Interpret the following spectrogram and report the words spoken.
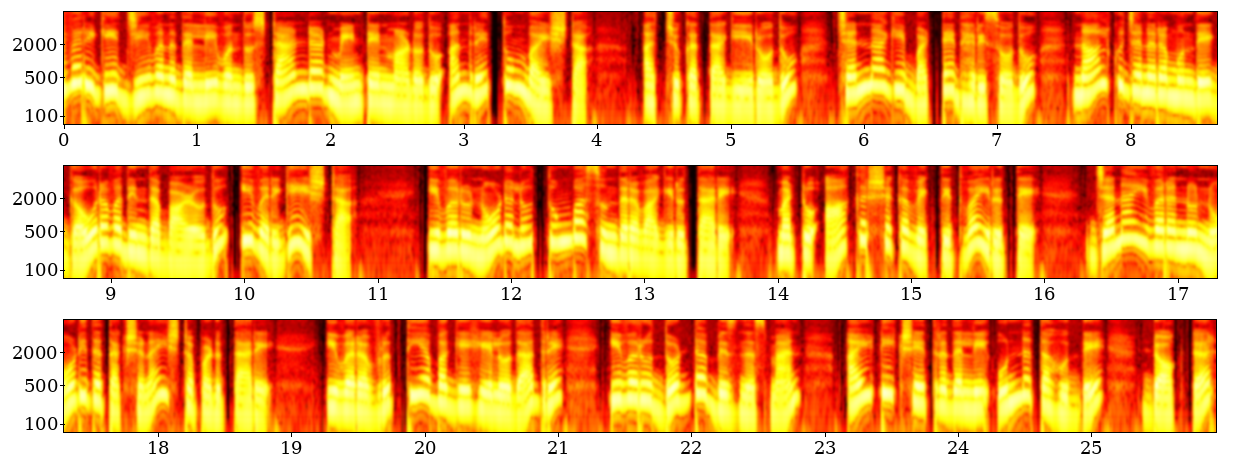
ಇವರಿಗೆ ಜೀವನದಲ್ಲಿ ಒಂದು ಸ್ಟ್ಯಾಂಡರ್ಡ್ ಮೇಂಟೈನ್ ಮಾಡೋದು ಅಂದ್ರೆ ತುಂಬಾ ಇಷ್ಟ. ಅಚ್ಚುಕತ್ತಾಗಿ ಇರೋದು, ಚೆನ್ನಾಗಿ ಬಟ್ಟೆ ಧರಿಸೋದು, ನಾಲ್ಕು ಜನರ ಮುಂದೆ ಗೌರವದಿಂದ ಬಾಳೋದು ಇವರಿಗೆ ಇಷ್ಟ. ಇವರು ನೋಡಲು ತುಂಬಾ ಸುಂದರವಾಗಿರುತ್ತಾರೆ ಮತ್ತು ಆಕರ್ಷಕ ವ್ಯಕ್ತಿತ್ವ ಇರುತ್ತೆ. ಜನ ಇವರನ್ನು ನೋಡಿದ ತಕ್ಷಣ ಇಷ್ಟಪಡುತ್ತಾರೆ. ಇವರ ವೃತ್ತಿಯ ಬಗ್ಗೆ ಹೇಳೋದಾದ್ರೆ, ಇವರು ದೊಡ್ಡ ಬಿಸ್ನೆಸ್ ಮ್ಯಾನ್ ಐಟಿ ಕ್ಷೇತ್ರದಲ್ಲಿ ಉನ್ನತ ಹುದ್ದೆ, ಡಾಕ್ಟರ್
